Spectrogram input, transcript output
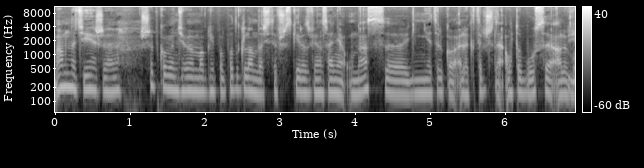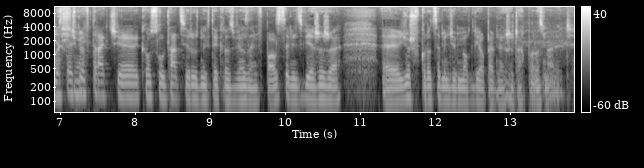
Mam nadzieję, że szybko będziemy mogli popodglądać te wszystkie rozwiązania u nas. e, Nie tylko elektryczne autobusy, ale właśnie... Jesteśmy w trakcie konsultacji różnych tych rozwiązań w Polsce, więc wierzę, że e, już wkrótce będziemy mogli o pewnych rzeczach porozmawiać.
